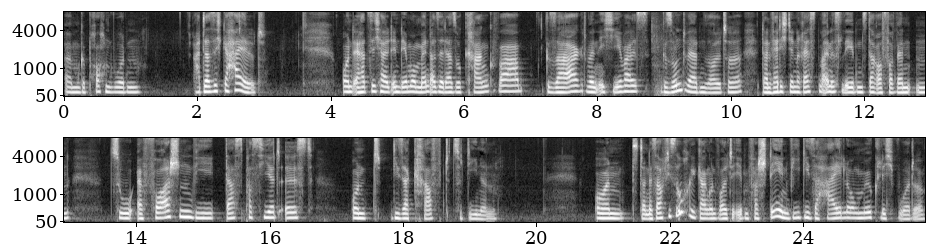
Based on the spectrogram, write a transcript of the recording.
ähm, gebrochen wurden, hat er sich geheilt. Und er hat sich halt in dem Moment, als er da so krank war, gesagt, wenn ich jeweils gesund werden sollte, dann werde ich den Rest meines Lebens darauf verwenden, zu erforschen, wie das passiert ist und dieser Kraft zu dienen. Und dann ist er auf die Suche gegangen und wollte eben verstehen, wie diese Heilung möglich wurde.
